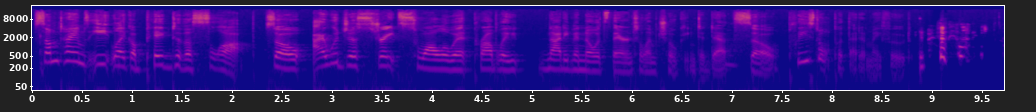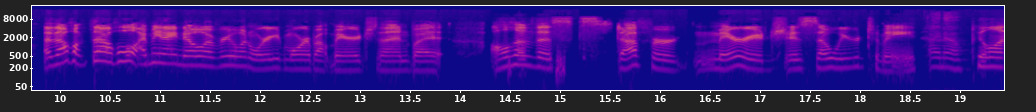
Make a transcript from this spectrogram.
sometimes eat like a pig to the slop. So I would just straight swallow it, probably not even know it's there until I'm choking to death. So please don't put that in my food. The whole, the whole. I mean, I know everyone worried more about marriage then, but all of this stuff for marriage is so weird to me. I know. Peel an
